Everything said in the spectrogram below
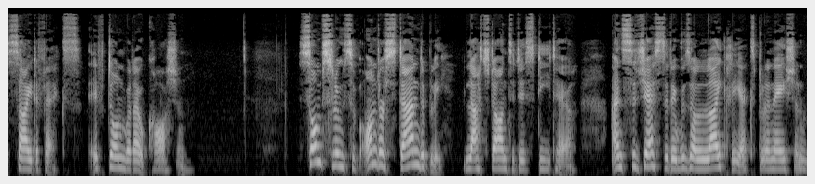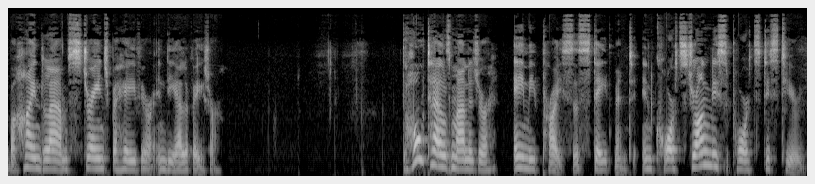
side effects if done without caution. Some sleuths have understandably latched onto this detail and suggested it was a likely explanation behind Lam's strange behaviour in the elevator. The hotel's manager, Amy Price's statement in court strongly supports this theory.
